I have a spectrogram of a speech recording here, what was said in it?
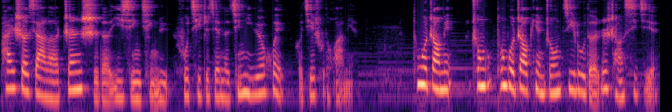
拍摄下了真实的异性情侣夫妻之间的亲密约会和接触的画面。通过照面，通通过照片中记录的日常细节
